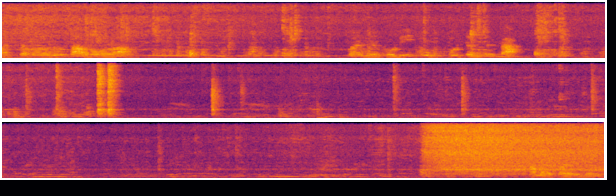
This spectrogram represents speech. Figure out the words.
പച്ചമുളക് സവോള മഞ്ഞപ്പൊടി ഉപ്പിട്ടുണ്ട് കേട്ടാ അമരക്കായ വേണം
